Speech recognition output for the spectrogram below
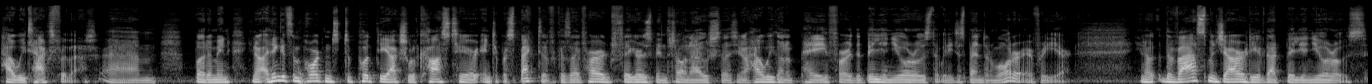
how we tax for that. Um, but I mean, you know, I think it's important to put the actual cost here into perspective because I've heard figures being thrown out that you know how are we going to pay for the billion euros that we need to spend on water every year. You know, the vast majority of that billion euros.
